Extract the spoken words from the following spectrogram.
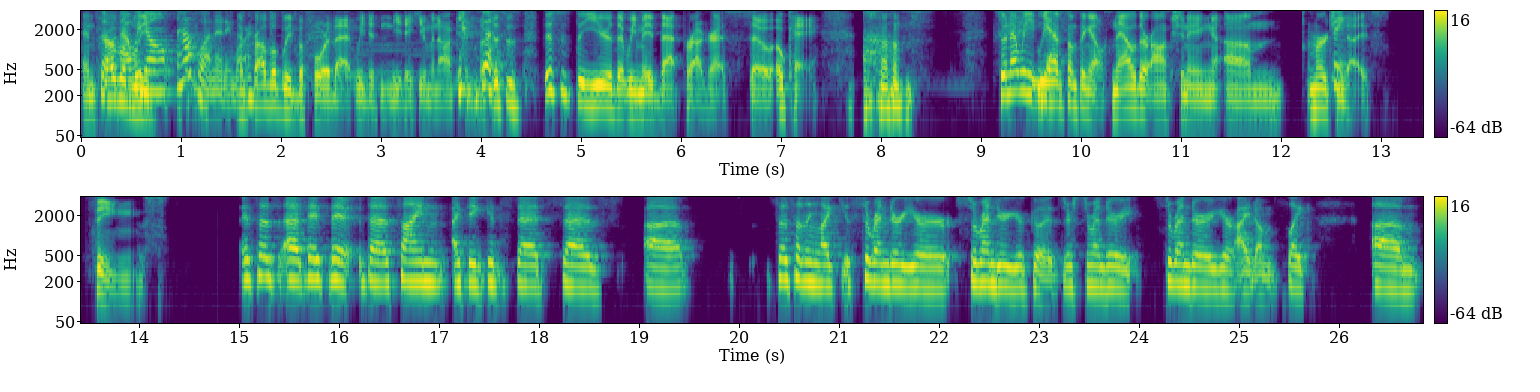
And so now we don't have one anymore. And probably before that, we didn't need a human auction. But this is this is the year that we made that progress. So okay. Um, so now we, we yes. have something else. Now they're auctioning um, merchandise, things. things. It says uh, the, the the sign. I think instead says uh, says something like surrender your surrender your goods or surrender surrender your items. Like um,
